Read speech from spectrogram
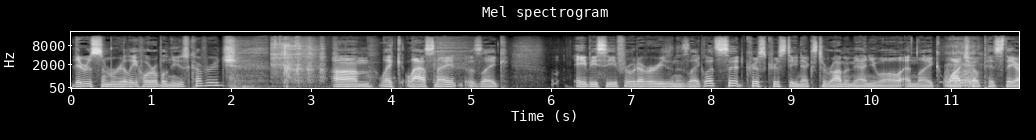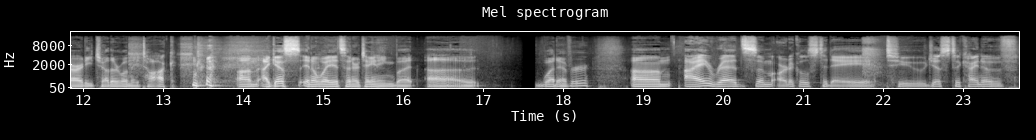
there was some really horrible news coverage. um, like last night, it was like ABC for whatever reason is like, let's sit Chris Christie next to Rahm Emanuel and like watch how pissed they are at each other when they talk. um, I guess in a way it's entertaining, but uh, whatever. Um, I read some articles today to just to kind of.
